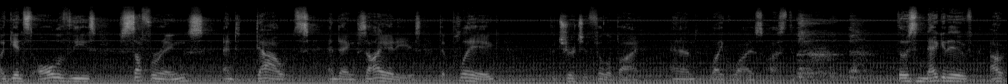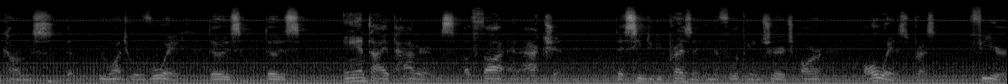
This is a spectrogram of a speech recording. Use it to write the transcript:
against all of these sufferings and doubts and anxieties that plague the church at Philippi and likewise us today. Those negative outcomes that we want to avoid, those, those anti patterns of thought and action that seem to be present in the Philippian church are always present fear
